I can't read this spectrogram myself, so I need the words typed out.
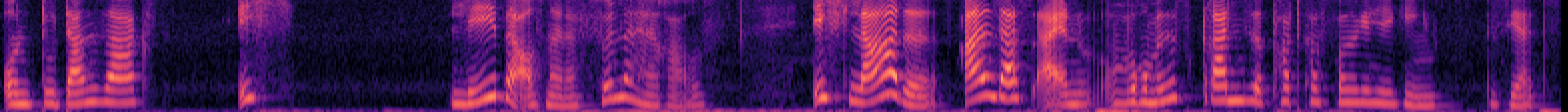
und du dann sagst, ich lebe aus meiner Fülle heraus. Ich lade all das ein, worum es gerade in dieser Podcast-Folge hier ging, bis jetzt.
